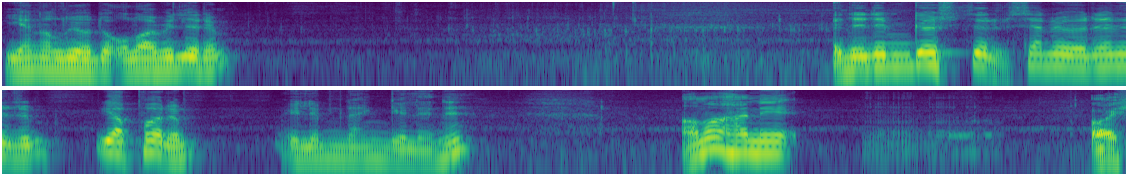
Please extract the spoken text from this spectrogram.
Yanılıyor da olabilirim. E dedim gösterirsen öğrenirim. Yaparım elimden geleni. Ama hani ay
